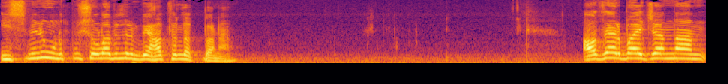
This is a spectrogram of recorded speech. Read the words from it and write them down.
İsmini unutmuş olabilirim. Bir hatırlat bana. Azerbaycan'dan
